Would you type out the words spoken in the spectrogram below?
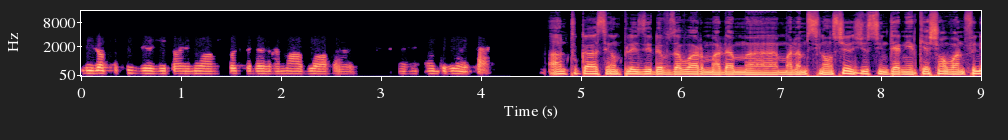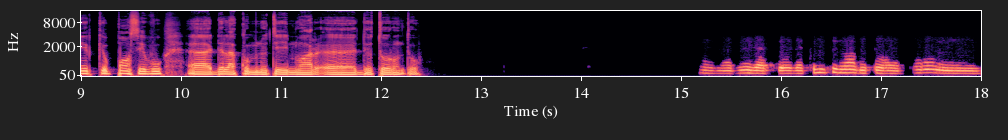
les entreprises dirigées par les Noirs, je crois que ça va vraiment avoir euh, en tout cas, c'est un plaisir de vous avoir, Madame, euh, Madame Silencieuse. Juste une dernière question avant de finir. Que pensez-vous euh, de la communauté noire euh, de Toronto? La, la, communauté noire de Toronto est,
